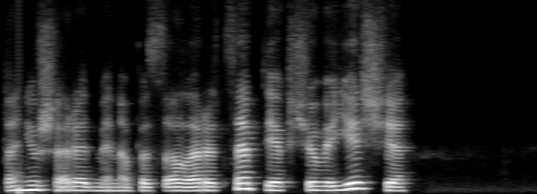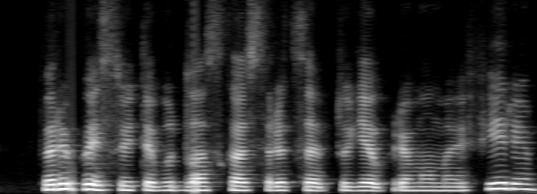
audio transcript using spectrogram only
Танюша Редмі написала рецепт. Якщо ви є ще, переписуйте, будь ласка, з рецепту є в прямому ефірі.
